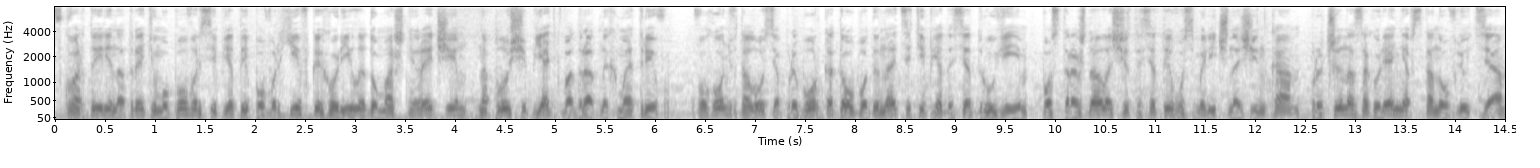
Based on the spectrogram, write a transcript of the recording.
В квартирі на третьому поверсі п'ятиповерхівки горіли домашні речі на площі 5 квадратних метрів. Вогонь вдалося приборкати об 11.52. Постраждала 68-річна жінка. Причина загоряння встановлюється.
